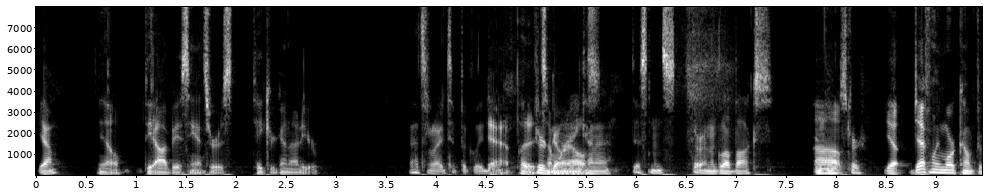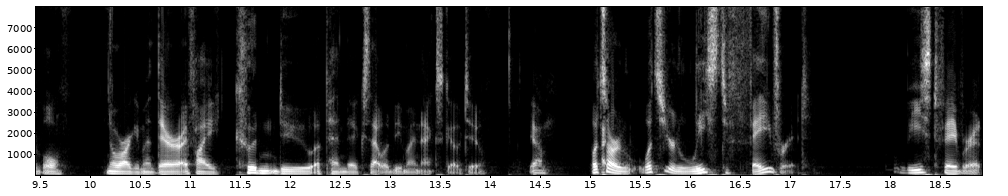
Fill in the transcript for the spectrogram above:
Yeah. You know, the obvious answer is take your gun out of your That's what I typically do. Yeah, put if it you're somewhere going else. kind of distance, throw in the glove box, in Uh, holster. Yep, definitely more comfortable. No argument there. If I couldn't do appendix, that would be my next go-to. Yeah. What's our what's your least favorite? Least favorite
